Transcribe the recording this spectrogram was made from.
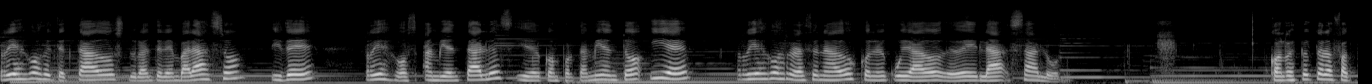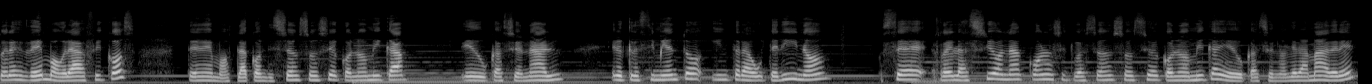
riesgos detectados durante el embarazo y D, riesgos ambientales y del comportamiento y E, riesgos relacionados con el cuidado de la salud. Con respecto a los factores demográficos, tenemos la condición socioeconómica, educacional, el crecimiento intrauterino se relaciona con la situación socioeconómica y educacional de la madre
